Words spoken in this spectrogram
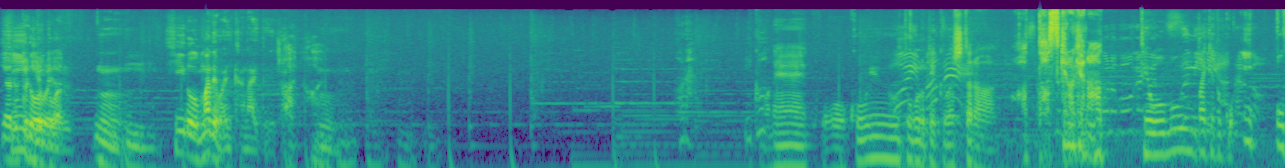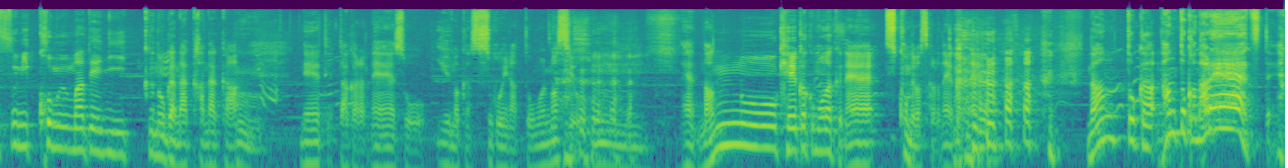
やるヒーローは時はやる。うん。ん。ヒーローまではいかないというか、はいはい。うん。もう。ねこうこういうところで暮らしたらあ助けなきゃなって思うんだけどこう一歩踏み込むまでに行くのがなかなか、うんねってだからねそうゆうまくんすごいなって思いますよ、うん。ね、何の計画もなくね突っ込んでますからね なんとかなんとかなれーっつって。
